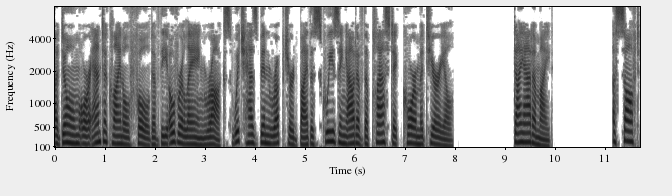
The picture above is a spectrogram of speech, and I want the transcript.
a dome or anticlinal fold of the overlaying rocks which has been ruptured by the squeezing out of the plastic core material. Diatomite a soft,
